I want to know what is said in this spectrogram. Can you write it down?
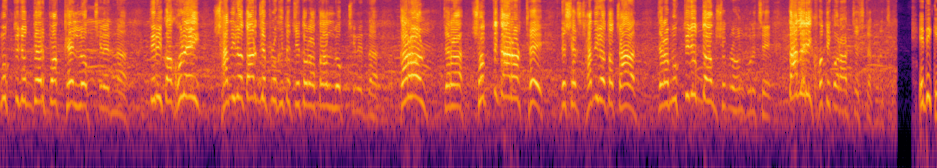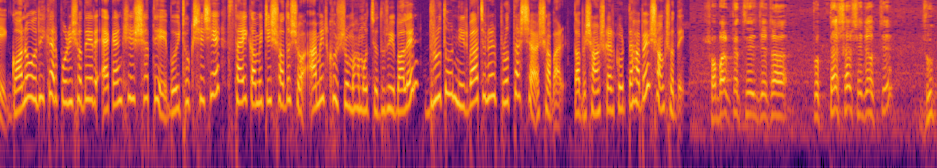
মুক্তিযুদ্ধের পক্ষের লোক ছিলেন না। তিনি কখনোই স্বাধীনতার যে প্রকৃত চেতনা, তার লোক ছিলেন না। কারণ, যারা সত্যিকার অর্থে দেশের স্বাধীনতা চান, যারা মুক্তিযুদ্ধে অংশগ্রহণ করেছে, তাদেরই ক্ষতি করার চেষ্টা করেছে। এদিকে গণ অধিকার পরিষদের একাংশের সাথে বৈঠক শেষে স্থায়ী কমিটির সদস্য আমির খসরু মাহমুদ চৌধুরী বলেন, দ্রুত নির্বাচনের প্রত্যাশা সবার, তবে সংস্কার করতে হবে সংসদে। সবার কাছে যেটা প্রত্যাশা সেটা হচ্ছে দ্রুত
